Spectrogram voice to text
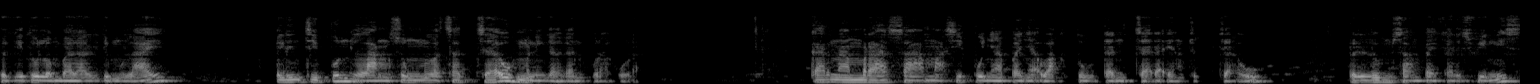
Begitu lomba lari dimulai, kelinci pun langsung melesat jauh meninggalkan kura-kura. Karena merasa masih punya banyak waktu dan jarak yang cukup jauh, belum sampai garis finish,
